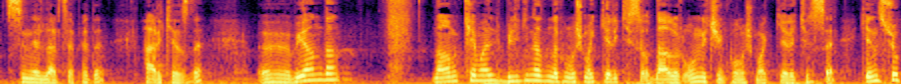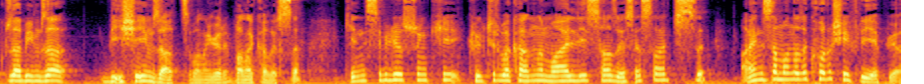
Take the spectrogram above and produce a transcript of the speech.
sinirler tepede. Herkes de. Ee, bir yandan Namık Kemal Bilgin adında konuşmak gerekirse daha doğrusu onun için konuşmak gerekirse kendisi çok güzel bir imza bir işe imza attı bana göre bana kalırsa. Kendisi biliyorsun ki Kültür Bakanlığı Mahalli Saz ve Ses Sanatçısı aynı zamanda da koro şefliği yapıyor.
